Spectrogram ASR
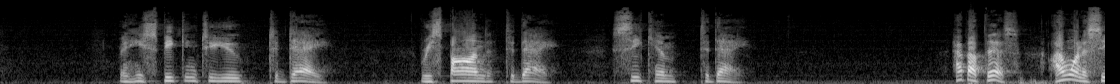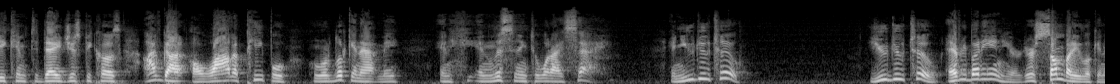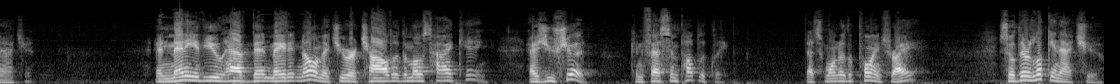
and He's speaking to you today, respond today. Seek Him today. How about this? I want to seek Him today just because I've got a lot of people who are looking at me and, and listening to what I say. And you do too. You do too. Everybody in here, there's somebody looking at you. And many of you have been made it known that you're a child of the Most High King, as you should. Confess Him publicly. That's one of the points, right? So they're looking at you.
